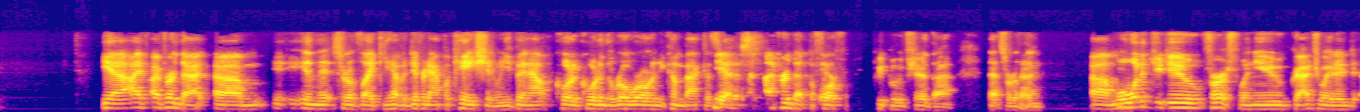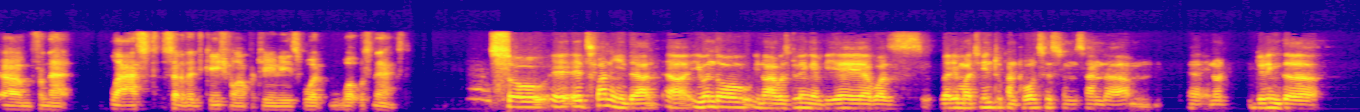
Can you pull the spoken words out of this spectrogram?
Yeah, I've, I've heard that um, in that sort of like you have a different application when you've been out quote unquote in the real world and you come back to yes. I've heard that before yeah. from people who've shared that that sort of right. thing. Um, well, what did you do first when you graduated um, from that last set of educational opportunities? What what was next? So it's funny that uh, even though you know I was doing MBA, I was very much into control systems, and um, uh, you know during the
